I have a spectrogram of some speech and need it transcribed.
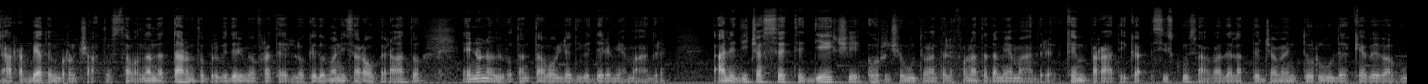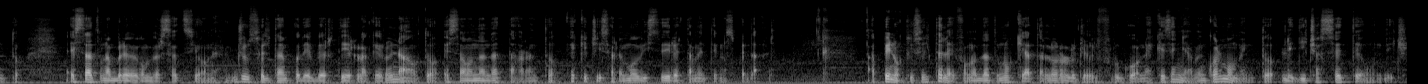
arrabbiato e imbronciato. Stavo andando a Taranto per vedere mio fratello, che domani sarà operato, e non avevo tanta voglia di vedere mia madre. Alle 17.10 ho ricevuto una telefonata da mia madre che in pratica si scusava dell'atteggiamento rude che aveva avuto. È stata una breve conversazione, giusto il tempo di avvertirla che ero in auto e stavo andando a Taranto e che ci saremmo visti direttamente in ospedale. Appena ho chiuso il telefono ho dato un'occhiata all'orologio del furgone che segnava in quel momento le 17.11.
